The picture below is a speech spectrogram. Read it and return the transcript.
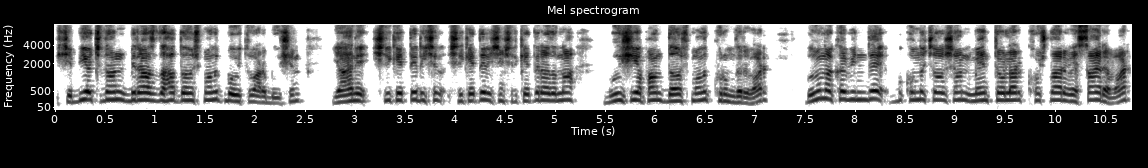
işte bir açıdan biraz daha danışmanlık boyutu var bu işin. Yani şirketler için şirketler için şirketler adına bu işi yapan danışmanlık kurumları var. Bunun akabinde bu konuda çalışan mentorlar, koçlar vesaire var.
